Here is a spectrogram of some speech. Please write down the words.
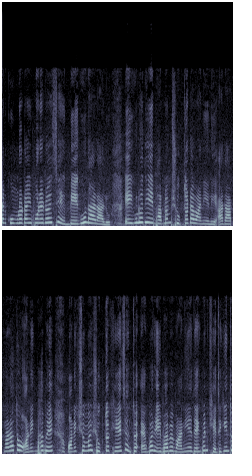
আর কুমড়োটাই পড়ে রয়েছে, বেগুন আর আলু। এইগুলো দিয়ে ভাবলাম শুক্তোটা বানিয়ে নিই। আর আপনারা তো অনেকভাবে, অনেক সময় শুক্তো খেয়েছেন, তো একবার এইভাবে বানিয়ে দেখবেন, খেতে কিন্তু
